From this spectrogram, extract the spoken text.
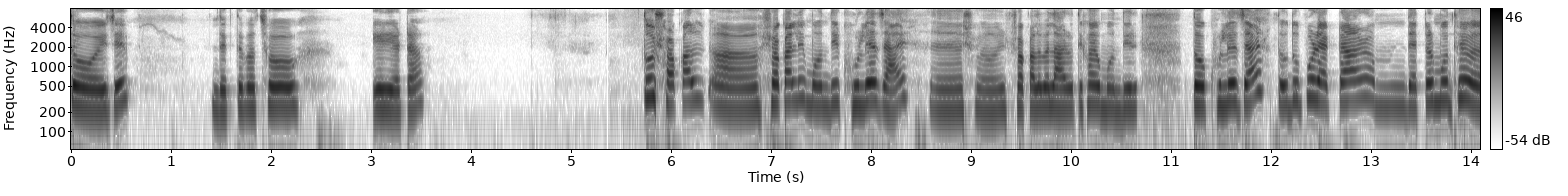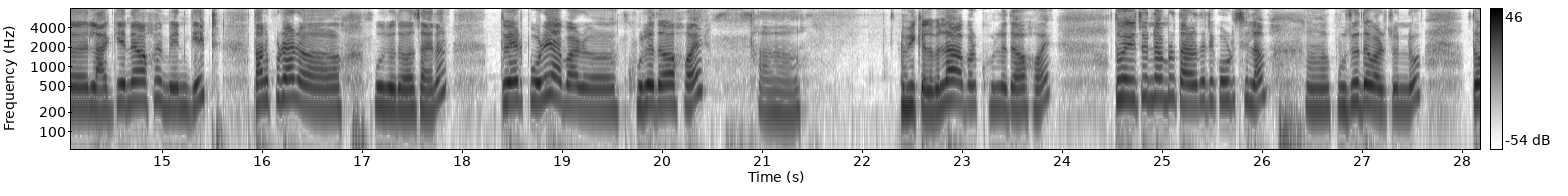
তো এই যে দেখতে পাচ্ছ এরিয়াটা। তো সকাল সকালে মন্দির খুলে যায় সকালবেলা আরতি হয় মন্দির তো খুলে যায়। তো দুপুর একটা দেড়টার মধ্যে লাগিয়ে নেওয়া হয় মেন গেট তারপর আর পুজো দেওয়া যায় না। তো এরপরে আবার খুলে দেওয়া হয় বিকেলবেলা আবার খুলে দেওয়া হয়। তো এই জন্য আমরা তাড়াতাড়ি করছিলাম পুজো দেওয়ার জন্য। তো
